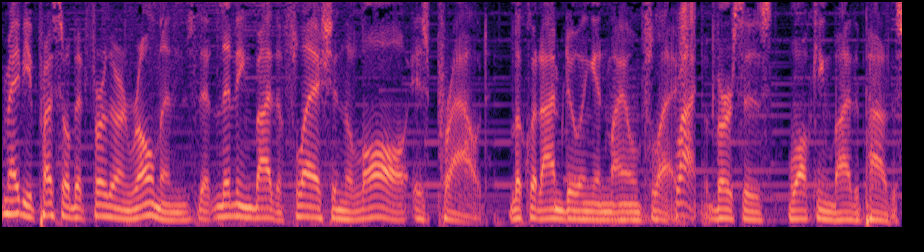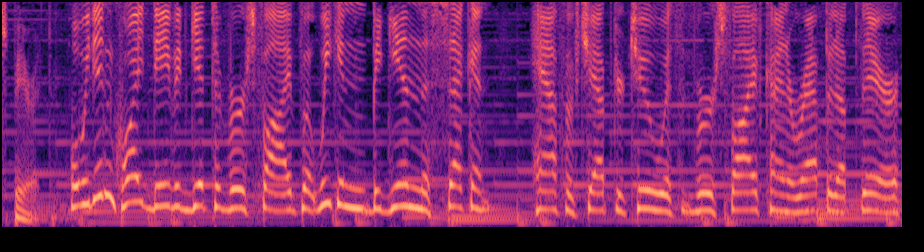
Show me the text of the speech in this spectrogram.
maybe press a little bit further in Romans that living by the flesh in the law is proud. Look what I'm doing in my own flesh. Right. Versus walking by the power of the Spirit. Well, we didn't quite, David, get to verse 5, but we can begin the second half of chapter 2 with verse 5, kind of wrap it up there,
